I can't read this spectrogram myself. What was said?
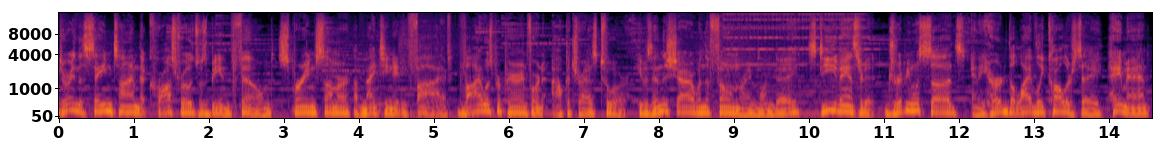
During the same time that Crossroads was being filmed, spring summer of 1985, Vai was preparing for an Alcatrazz tour. He was in the shower when the phone rang one day. Steve answered it, dripping with suds, and he heard the lively caller say, Hey man,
